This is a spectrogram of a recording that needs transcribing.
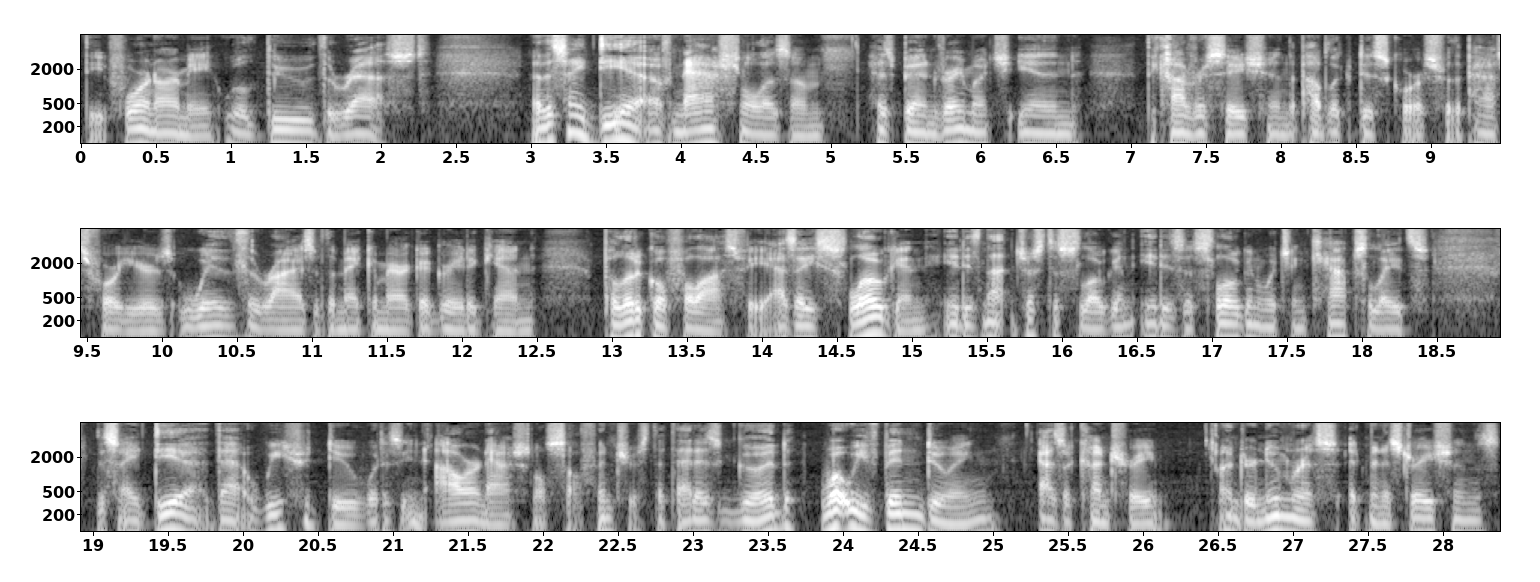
the foreign army will do the rest. Now, this idea of nationalism has been very much in the conversation, the public discourse for the past four years with the rise of the Make America Great Again political philosophy. As a slogan, it is not just a slogan, it is a slogan which encapsulates this idea that we should do what is in our national self-interest, that that is good. What we've been doing as a country under numerous administrations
